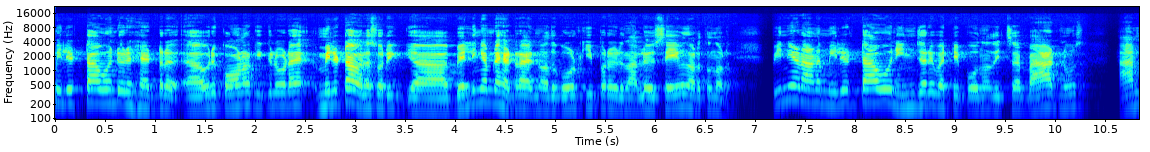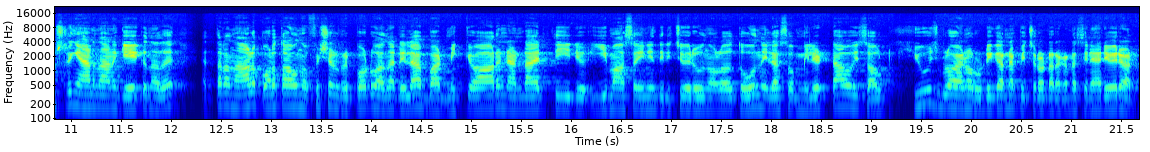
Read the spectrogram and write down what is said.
മിലിട്ടാവോന്റെ ഒരു ഹെഡർ ഒരു കോർണർ കിക്കിലൂടെ മിലിട്ടാവ് അല്ല സോറി ബെല്ലിംഗമിന്റെ ഹെഡർ ആയിരുന്നു. അത് ഗോൾ കീപ്പർ ഒരു നല്ലൊരു സേവ് നടത്തുന്നുണ്ട്. പിന്നീടാണ് മിലിട്ടാവോൻ ഇഞ്ചറി പറ്റി പോകുന്നത് it's a bad news hamstring ആണെന്നാണ് കേൾക്കുന്നത്. എത്ര നാൾ പുറത്താവുന്ന ഒഫീഷ്യൽ റിപ്പോർട്ട് വന്നിട്ടില്ല. ബട്ട് മിക്കവാറും രണ്ടായിരത്തി ഇരു ഈ മാസം ഇനി തിരിച്ചു വരും എന്നുള്ളത് തോന്നുന്നില്ല. So Militao is out huge blow ആണ്. റുഡിഗറിനെ പിച്ചറോട്ട് ഇറക്കേണ്ട സിനാരി വരുവാണ്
